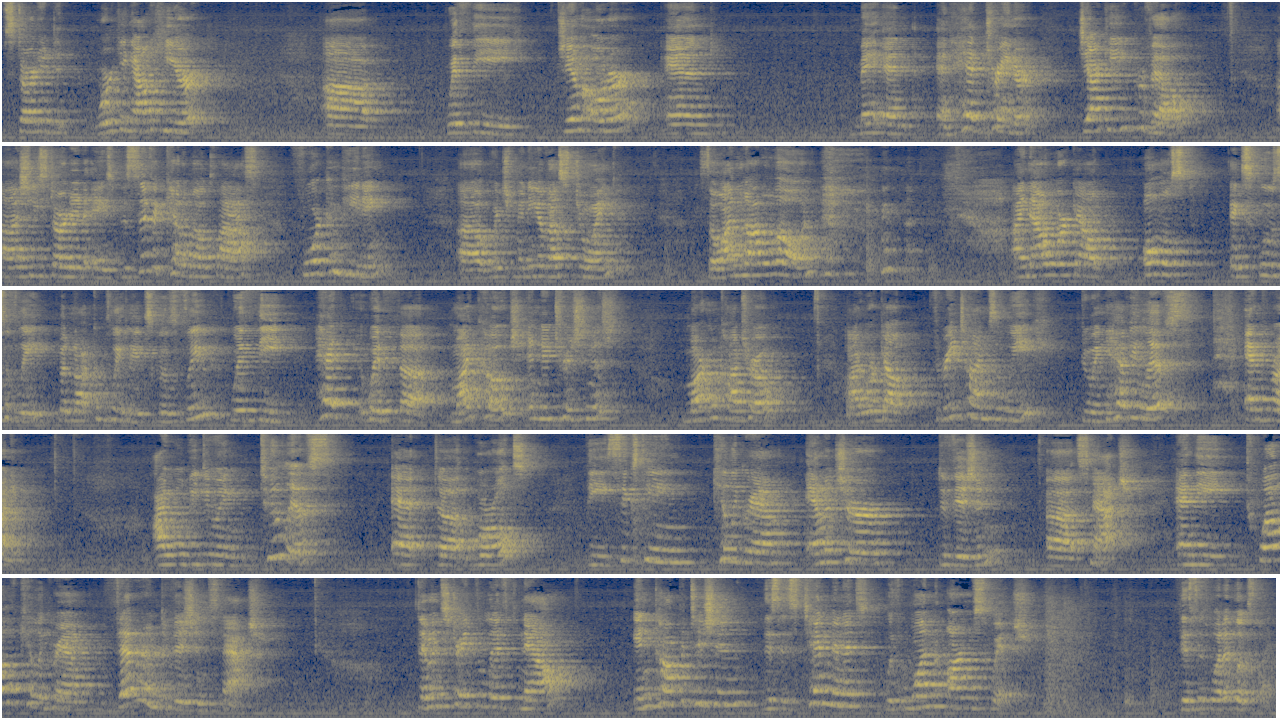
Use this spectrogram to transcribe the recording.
started working out here uh, with the gym owner and, and, and head trainer, Jackie Gravel. Uh, she started a specific kettlebell class for competing, uh, which many of us joined. So I'm not alone. I now work out almost exclusively, but not completely exclusively, with the head with uh, my coach and nutritionist, Martin Cotro. I work out three times a week, doing heavy lifts and running. I will be doing two lifts at uh, Worlds, the 16 kilogram amateur division uh, snatch and the 12 kilogram veteran division snatch. Demonstrate the lift now in competition, this is 10 minutes with one arm switch. This is what it looks like.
